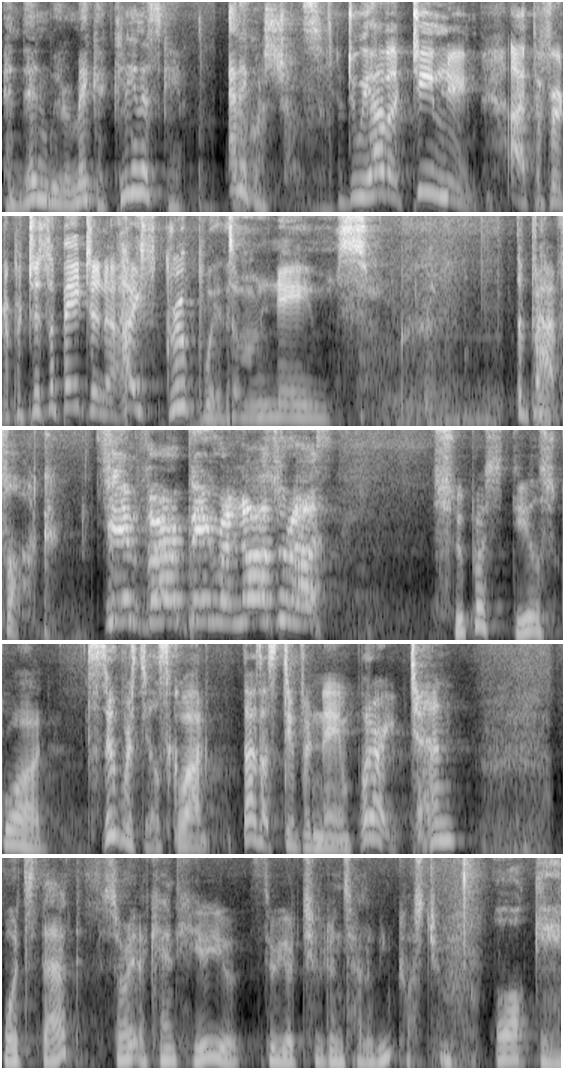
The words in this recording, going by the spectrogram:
and then we will make a clean escape. Any questions? Do we have a team name? I prefer to participate in a heist group with some names. The Bat Flock. Team Fur Big Rhinoceros! Super Steel Squad. Super Steel Squad. That's a stupid name. What are you, 10? What's that? Sorry, I can't hear you through your children's Halloween costume. Okay,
